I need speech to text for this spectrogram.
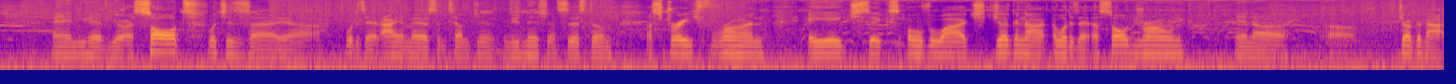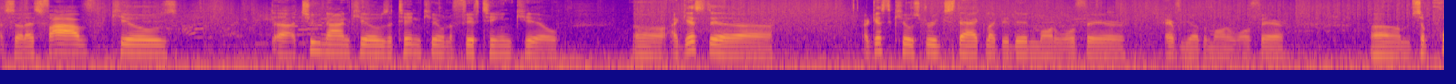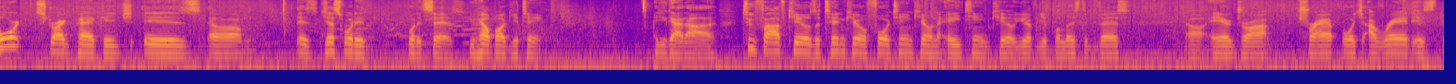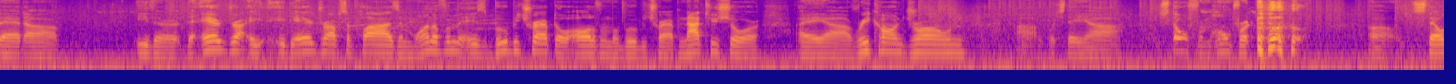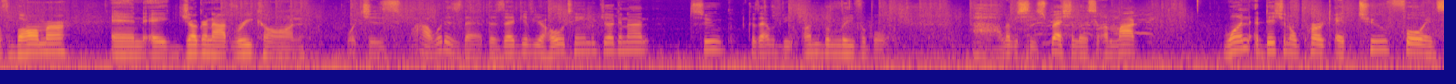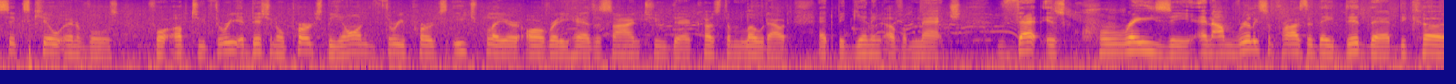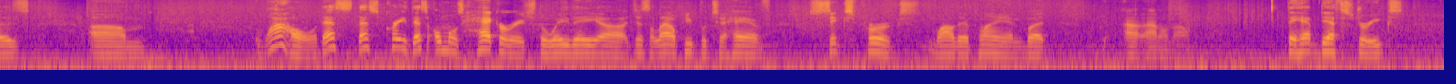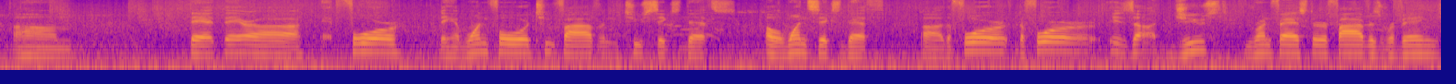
and you have your assault, which is a uh, what is that? IMS intelligent munition system, a strafe run, AH6 Overwatch, Juggernaut. What is that? Assault drone, and uh, uh, Juggernaut. So that's five kills, uh, two nine kills, a 10 kill, and a 15 kill. Uh, I guess the uh, I guess the kill streak stacked like they did in Modern Warfare, every other Modern Warfare. Um, support strike package is um, is just what it what it says. You help out your team. You got uh, two five kills, a 10 kill, 14 kill, and an 18 kill. You have your ballistic vest, uh, airdrop, trap, which I read is that uh, either the airdrop the airdrop supplies and one of them is booby trapped or all of them are booby trapped. Not too sure. A uh, recon drone, uh, which they uh, stole from Homefront, uh, stealth bomber, and a juggernaut recon, which is wow. What is that? Does that give your whole team a juggernaut suit? Because that would be unbelievable. Ah, let me see. Specialist unlock one additional perk at 2, 4, and 6 kill intervals for up to 3 additional perks beyond the 3 perks each player already has assigned to their custom loadout at the beginning of a match. That is crazy, and I'm really surprised that they did that because, um, wow, that's that's crazy. That's almost hackerish the way they uh, just allow people to have six perks while they're playing. But I, I don't know they have death streaks. Um, they're they're uh, at four. They have one four, two five, and two six deaths. Oh, one six death. Uh, the four the four is uh, juiced. You run faster. Five is revenge.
